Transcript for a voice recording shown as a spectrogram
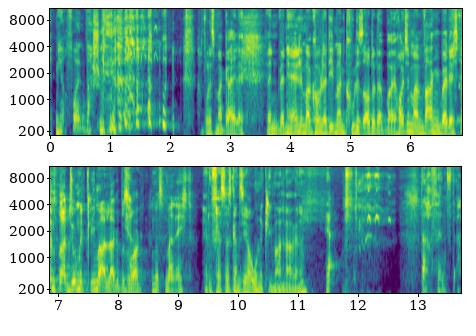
habe mich auch vorher gewaschen. Obwohl, das ist mal geil, ey. Wenn, wenn Helen immer kommt, hat die immer ein cooles Auto dabei. Heute mal einen Wagen bei der Temperatur mit Klimaanlage besorgt. Muss man echt. Ja, du fährst das ganze Jahr ohne Klimaanlage, ne? Ja. Dachfenster.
